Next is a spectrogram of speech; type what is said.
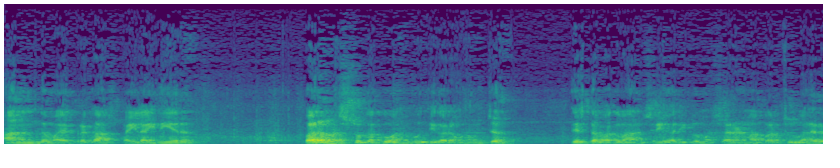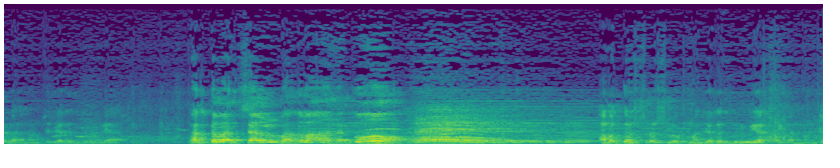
आनन्दमय प्रकाश फैलाइदिएर परम सुखको अनुभूति गराउनुहुन्छ। त्यस्ता भगवान श्रीहरिको म शरणमा पर्छु भनेर भन्नुहुन्छ जगतगुरु व्यास भक्तवत्सल भगवानको। अब दोस्रो श्लोकमा जगतगुरु व्यासजी भन्नुहुन्छ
